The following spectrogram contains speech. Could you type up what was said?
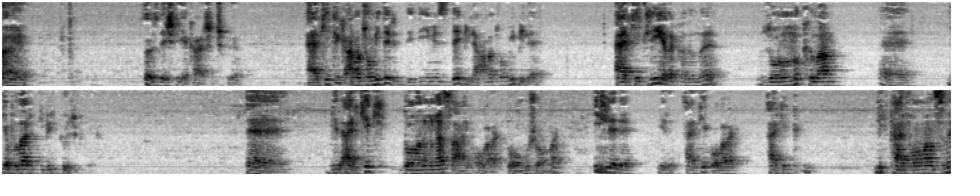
e, özdeşliğe karşı çıkıyor. Erkeklik anatomidir dediğimizde bile, anatomi bile erkekliği ya da kadını zorunlu kılan e, yapılar gibi gözüküyor. E, bir erkek donanımına sahip olarak doğmuş olmak ille de bir erkek olarak erkeklik performansını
